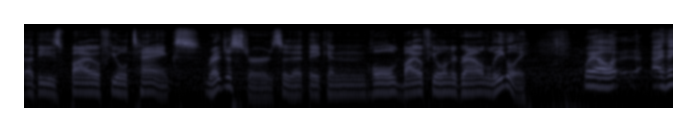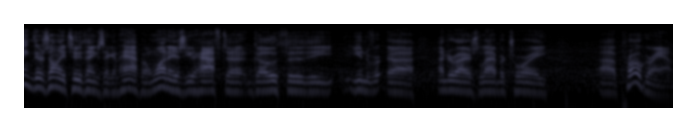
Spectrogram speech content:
uh, these biofuel tanks registered so that they can hold biofuel underground legally? Well, I think there's only two things that can happen. One is you have to go through the uh, underwriters laboratory uh, program,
